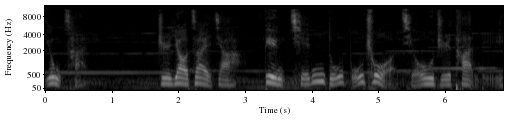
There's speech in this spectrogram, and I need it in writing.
用餐，只要在家，定勤读不辍，求之探理。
